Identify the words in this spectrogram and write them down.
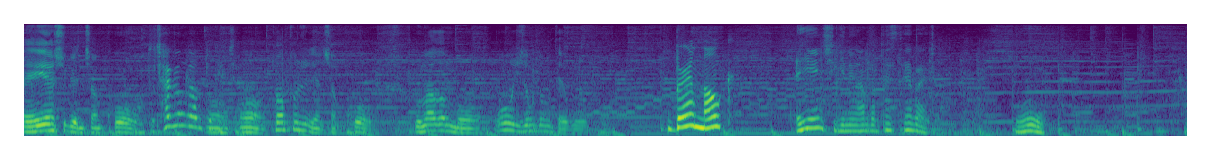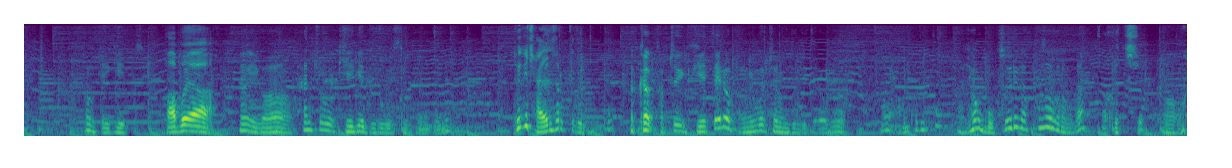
ANC 괜찮고. 어, 또 착용감도 어, 괜찮아. 어, 토마품도 괜찮고. 음악은 뭐이 정도면 되고. Burmoke, ANC 기능 한번 테스트 해봐야죠. 오. 형 얘기해 보세요. 바보야. 형 이거 한쪽을 길게 누르고 있으면 되거든요? 되게 자연스럽게 들리는데? 아까 갑자기 귀에 때려 박는 것처럼 들리더라고 어? 안 그럴까? 아, 형 목소리가 커서 그런가? 아 그렇지 어.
